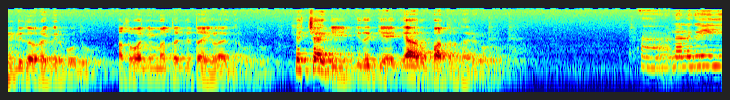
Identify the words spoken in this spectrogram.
ನೀಡಿದವರಾಗಿರ್ಬೋದು ಅಥವಾ ನಿಮ್ಮ ತಂದೆ ತಾಯಿಗಳಾಗಿರ್ಬೋದು, ಹೆಚ್ಚಾಗಿ ಇದಕ್ಕೆ ಯಾರು ಪಾತ್ರಧಾರಿಗಳು? ನನಗೆ ಈ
